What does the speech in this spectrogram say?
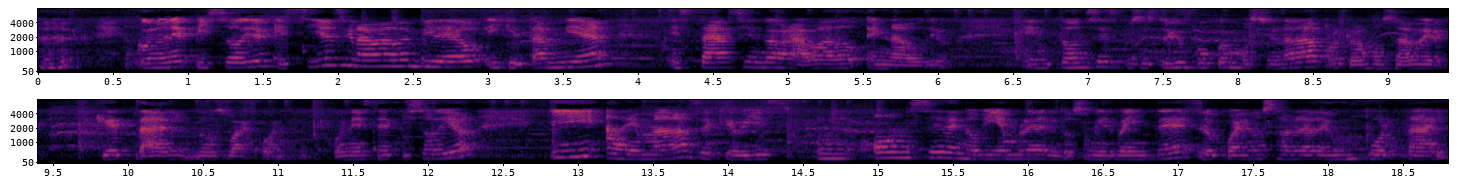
con un episodio que sí es grabado en video y que también está siendo grabado en audio. Entonces, pues estoy un poco emocionada porque vamos a ver qué tal nos va con, con este episodio. Y además de que hoy es un 11 de noviembre del 2020, lo cual nos habla de un portal.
